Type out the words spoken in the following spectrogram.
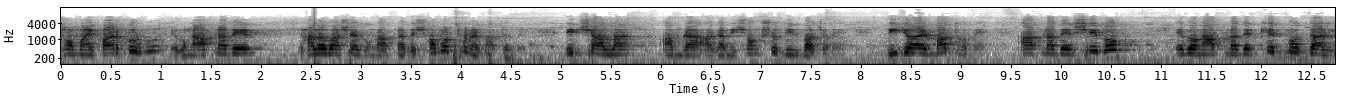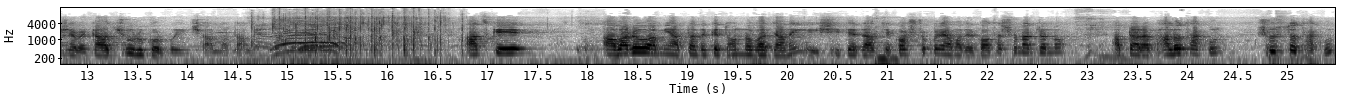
সময় পার করব এবং আপনাদের ভালোবাসা এবং আপনাদের সমর্থনের মাধ্যমে ইনশাআল্লাহ আমরা আগামী সংসদ নির্বাচনে বিজয়ের মাধ্যমে আপনাদের সেবক এবং আপনাদের খেদমতদার হিসেবে কাজ শুরু করব ইনশাআল্লাহ আজকে আবারও আমি আপনাদেরকে ধন্যবাদ জানাই এই শীতের রাত্রে কষ্ট করে আমাদের কথা শোনার জন্য। আপনারা ভালো থাকুন, সুস্থ থাকুন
